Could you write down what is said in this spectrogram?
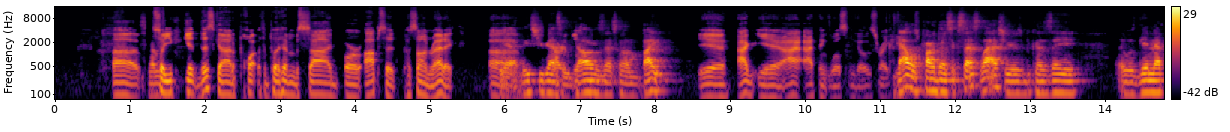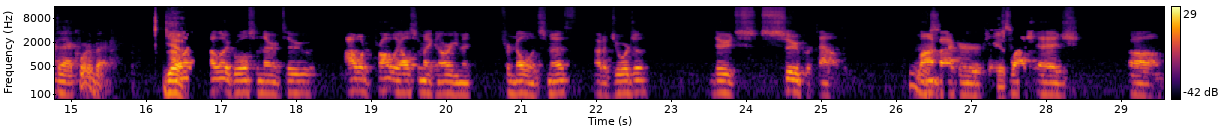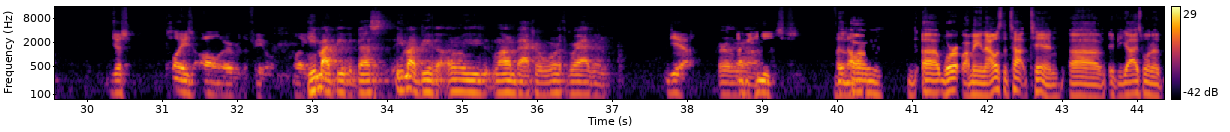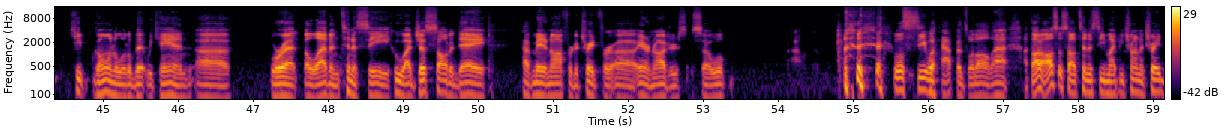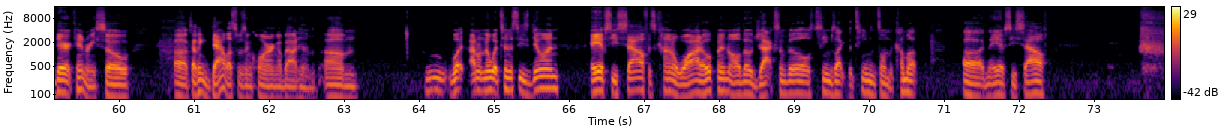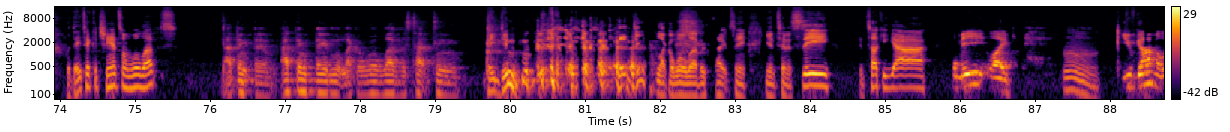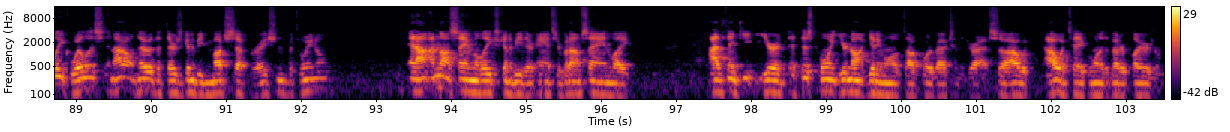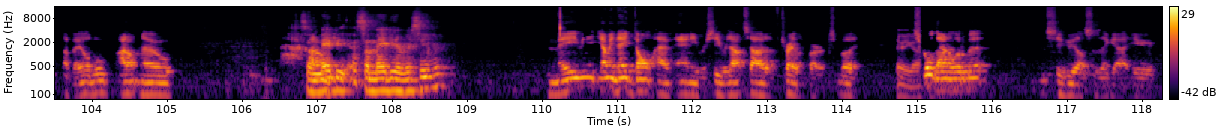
Uh, so you could get this guy to put, to put him beside or opposite Haason Reddick. Uh, yeah, at least you got some dogs that's gonna bite. yeah, I yeah, I, I think Wilson goes right here. That was part of their success last year is because they it was getting after that quarterback. I yeah, like, I like Wilson there too. I would probably also make an argument for Nolan Smith out of Georgia. Dude's super talented. Linebacker, slash edge, um, just plays all over the field. Like, He might be the best. He might be the only linebacker worth grabbing yeah, early I mean, on. he's The, phenomenal. um, uh, we're, I mean, that was the top 10. Uh, if you guys want to keep going a little bit, we can. Uh, we're at 11, Tennessee, who I just saw today have made an offer to trade for uh, Aaron Rodgers. So we'll, I don't know. we'll see what happens with all that. I thought I also saw Tennessee might be trying to trade Derrick Henry. So, uh, 'cause I think Dallas was inquiring about him. Um, who, what, I don't know what Tennessee's doing. AFC South is kind of wide open, although Jacksonville seems like the team that's on the come up uh, in the AFC South. Would they take a chance on Will Levis? I think they I think they look like a Will Levis type team. They do. they do like a Will Levis type team. You're in Tennessee, Kentucky guy. to me, like Hmm. You've got Malik Willis, and I don't know that there's going to be much separation between them. And I, I'm not saying Malik's going to be their answer, but I'm saying like I think you- you're at this point you're not getting one of the top quarterbacks in the draft. So I would I would take one of the better players available. I don't know. So don't- maybe so maybe a receiver. maybe I mean they don't have any receivers outside of Treylon Burks, but There you go. scroll down a little bit. Let's see who else has they got here.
